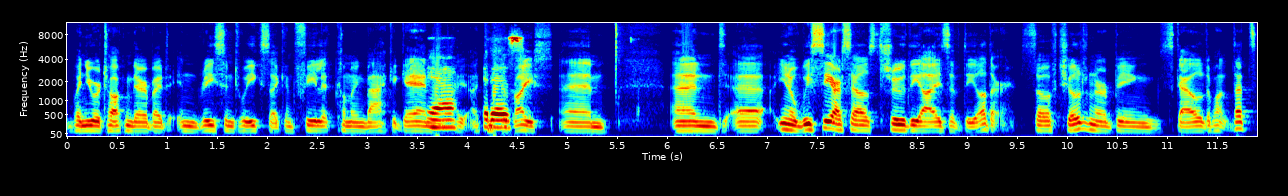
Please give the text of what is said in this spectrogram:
when you were talking there about in recent weeks, I can feel it coming back again. Yeah, I, I think you're right. Um, and uh, you know, we see ourselves through the eyes of the other. So if children are being scowled upon, that's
